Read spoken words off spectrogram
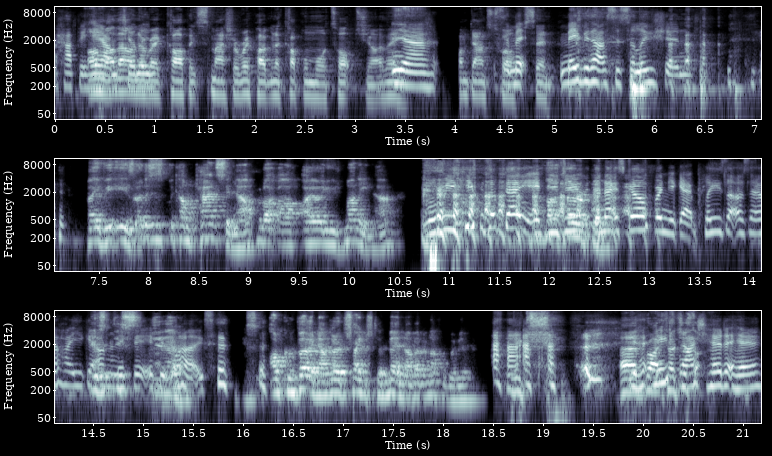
happy I'm here. like I'm that on the red carpet smash. I rip open a couple more tops. You know what I mean? Yeah. I'm down to So twelve ma- percent. maybe that's the solution. Maybe it is. This has become cancer now. I feel like I, I owe you money now. Will we keep us updated? If you do the next girlfriend you get, please let us know how you get This- on and if it, if it works. I'm converting. I'm going to change to men. I've had enough of women. Uh, right, so Newsflash, just- heard it here.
